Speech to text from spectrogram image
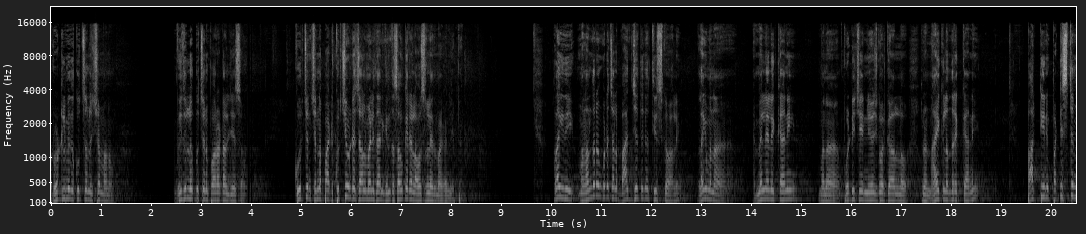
రోడ్ల మీద కూర్చొని వచ్చాం మనం. వీధుల్లో కూర్చొని పోరాటాలు చేసాం కూర్చొని చిన్నపాటి కుర్చీ ఉంటే చాలు మళ్ళీ దానికి ఇంత సౌకర్యాలు అవసరం లేదు మాకని చెప్పాను అలాగే ఇది మనందరం కూడా చాలా బాధ్యతగా తీసుకోవాలి. అలాగే మన ఎమ్మెల్యేలకు కానీ మన పోటీ చేయని నియోజకవర్గాల్లో ఉన్న నాయకులందరికీ కానీ పార్టీని పటిష్టం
